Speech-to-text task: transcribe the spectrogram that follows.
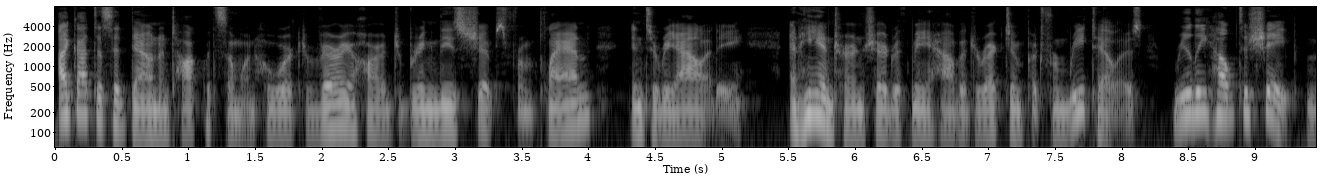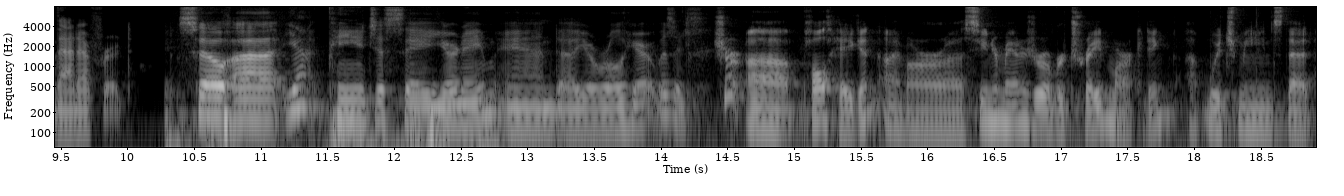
I got to sit down and talk with someone who worked very hard to bring these ships from plan into reality, and he in turn shared with me how the direct input from retailers really helped to shape that effort. So, uh, yeah, can you just say your name and uh, your role here at Wizards? Sure. Uh, Paul Hagen. I'm our uh, senior manager over trade marketing, uh, which means that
